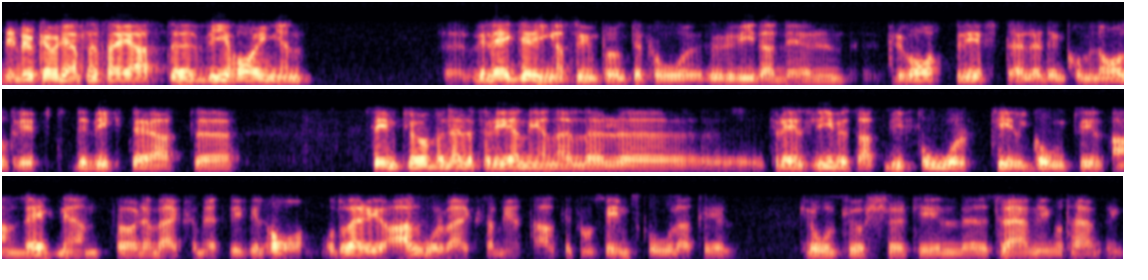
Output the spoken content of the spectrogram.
Vi brukar väl egentligen säga att eh, vi har ingen, eh, vi lägger inga synpunkter på huruvida det är en privat drift eller en kommunal drift. Det viktiga är att eh, simklubben eller föreningen eller eh, föreningslivet att vi får tillgång till anläggningen för den verksamhet vi vill ha. Och då är det ju all vår verksamhet, alltifrån simskola till crawlkurser till eh, träning och tävling.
